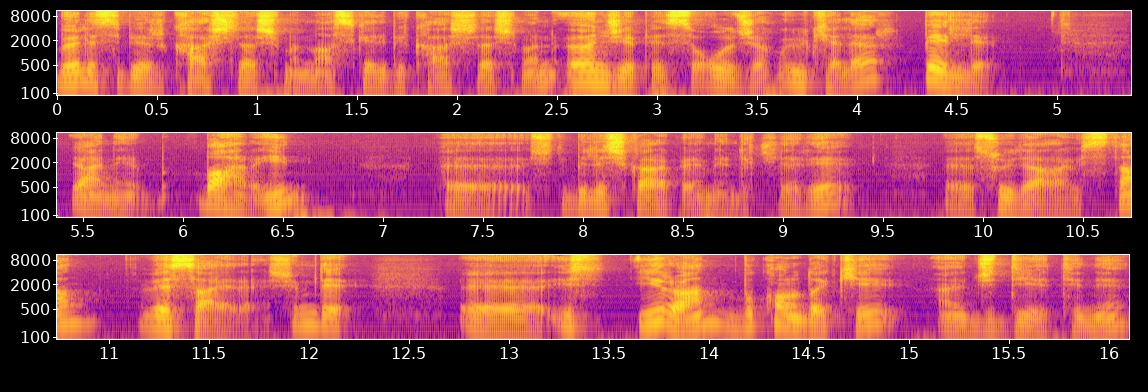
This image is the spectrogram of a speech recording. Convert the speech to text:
böylesi bir karşılaşmanın, askeri bir karşılaşmanın ön cephesi olacak ülkeler belli. Yani Bahreyn, e, işte Birleşik Arap Emirlikleri, e, Suudi Arabistan vesaire. Şimdi e, İran bu konudaki yani ciddiyetini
